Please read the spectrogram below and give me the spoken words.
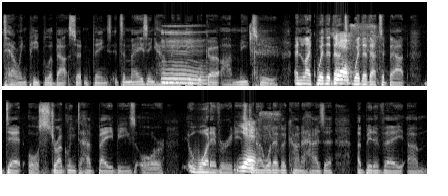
telling people about certain things. It's amazing how mm. many people mm. go, "Ah, oh, me too." And like whether that's yes. whether that's about debt or struggling to have babies or whatever it is, Yes. you know, whatever kind of has a, a bit of a, um,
